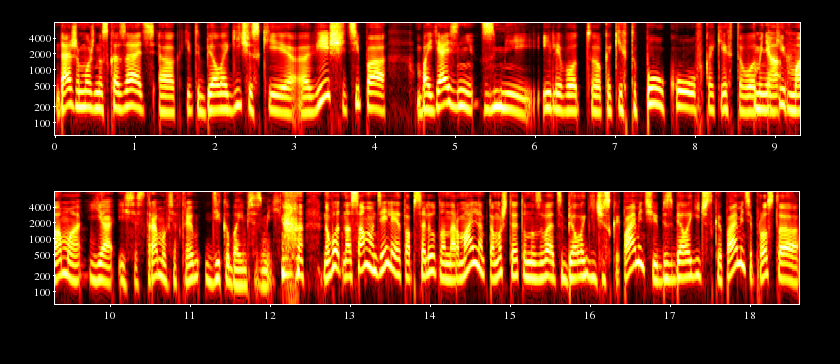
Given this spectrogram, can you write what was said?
даже, можно сказать, а, какие-то биологические вещи, типа боязнь змей или вот э, каких-то пауков, каких-то вот У меня таких... мама, я и сестра, мы все втроем дико боимся змей. ну вот, на самом деле это абсолютно нормально, потому что это называется биологической памятью. Без биологической памяти просто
